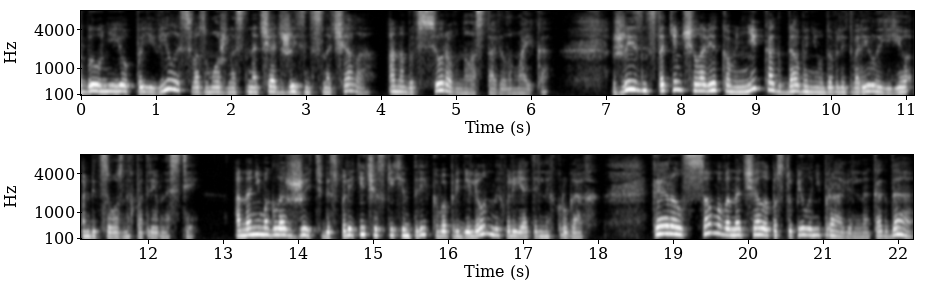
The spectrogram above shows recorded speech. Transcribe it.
бы у нее появилась возможность начать жизнь сначала, она бы все равно оставила Майка. Жизнь с таким человеком никогда бы не удовлетворила ее амбициозных потребностей. Она не могла жить без политических интриг в определенных влиятельных кругах. Кэрол с самого начала поступила неправильно, когда,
